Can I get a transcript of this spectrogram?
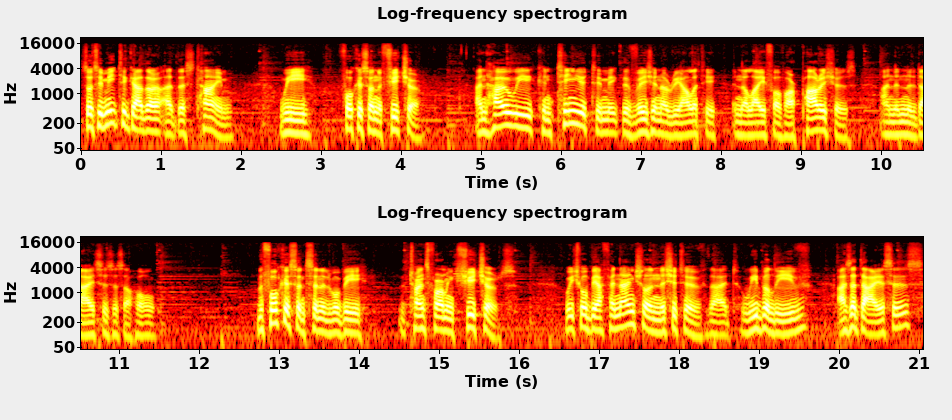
So to meet together at this time, we focus on the future and how we continue to make the vision a reality in the life of our parishes and in the diocese as a whole. The focus on Synod will be Transforming Futures, which will be a financial initiative that we believe as a diocese,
